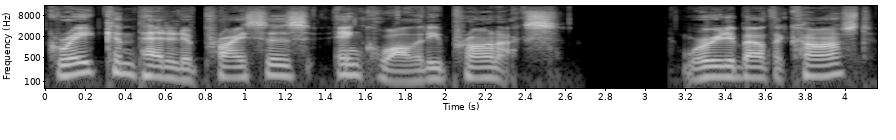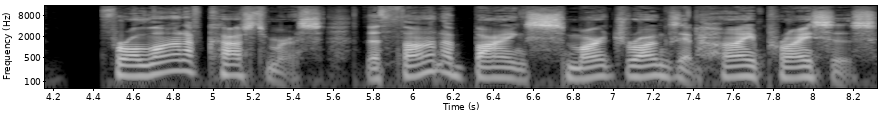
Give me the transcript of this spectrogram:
Great competitive prices and quality products. Worried about the cost? For a lot of customers, the thought of buying smart drugs at high prices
